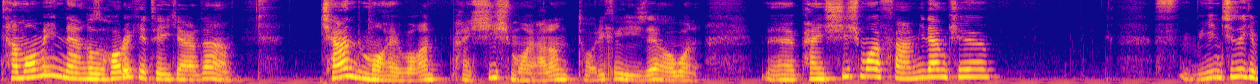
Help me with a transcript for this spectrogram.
تمام این نقض ها رو که طی کردم چند ماهه واقعا 5 6 ماه الان تاریخ 18 آبانه. 5 6 ماه فهمیدم که این چیزی که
